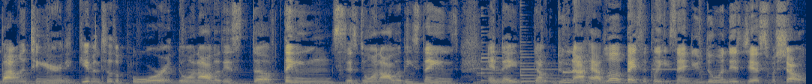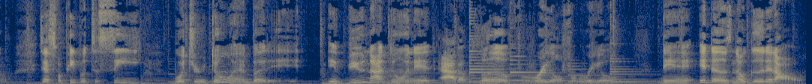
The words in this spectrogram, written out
volunteering and giving to the poor and doing all of this stuff, things, just doing all of these things, and they don't do not have love. Basically, he's saying you're doing this just for show just for people to see what you're doing. But if you're not doing it out of love for real, for real, then it does no good at all.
